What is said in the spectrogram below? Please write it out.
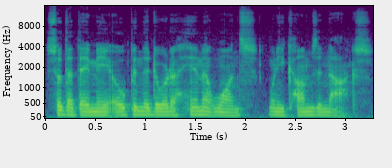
so that they may open the door to him at once when he comes and knocks.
